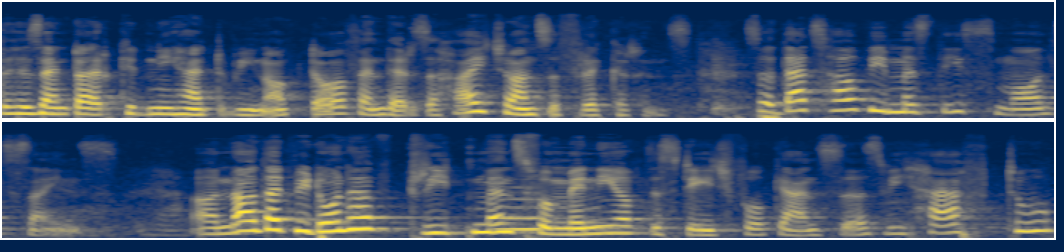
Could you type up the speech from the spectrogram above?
his entire kidney had to be knocked off, and there's a high chance of recurrence. So that's how we miss these small signs. Uh, now that we don't have treatments for many of the stage 4 cancers, we have to,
